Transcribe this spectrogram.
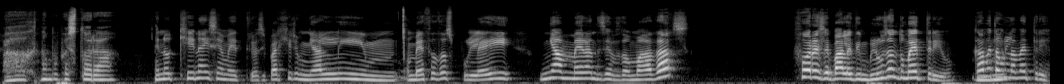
Αχ, να μου πες τώρα είναι ok να είσαι μέτριος. Υπάρχει και μια άλλη μέθοδος που λέει μια μέρα της εβδομάδας φόρεσε πάλι την μπλούζα του μέτριου. Κάμε τα ούλα μέτρια.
